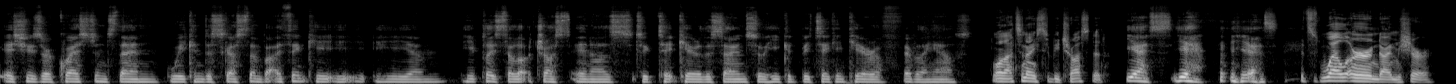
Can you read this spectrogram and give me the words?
issues or questions, then we can discuss them. But I think he he he um he placed a lot of trust in us to take care of the sound, so he could be taking care of everything else. Well, that's nice to be trusted. Yes, yeah, yes. It's well earned, I'm sure.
